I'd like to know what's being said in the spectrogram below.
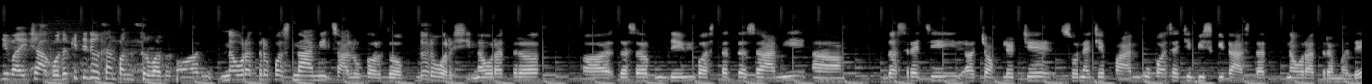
दिवाळीच्या अगोदर किती दिवसांपासून सुरुवात होते? नवरात्रपासून आम्ही चालू करतो दरवर्षी. नवरात्र जसं देवी बसतात तसं आम्ही दसऱ्याचे चॉकलेटचे सोन्याचे पान उपासाची बिस्किटं असतात नवरात्रमध्ये.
